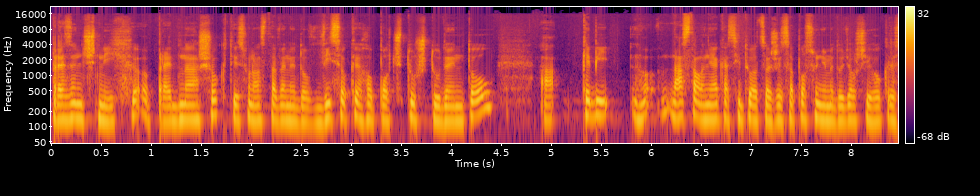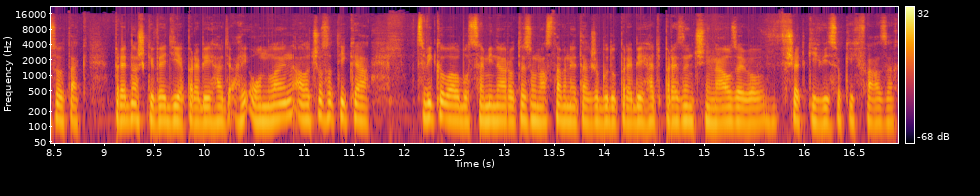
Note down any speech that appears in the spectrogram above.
prezenčných prednášok, tie sú nastavené do vysokého počtu študentov a keby nastala nejaká situácia, že sa posunieme do ďalších okresov, tak prednášky vedia prebiehať aj online, ale čo sa týka cvikov alebo seminárov, tie sú nastavené tak, že budú prebiehať prezenčne naozaj vo všetkých vysokých fázach.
